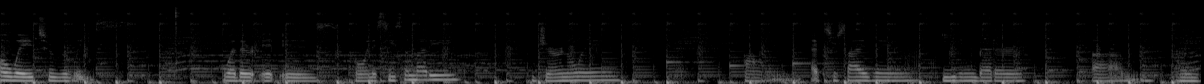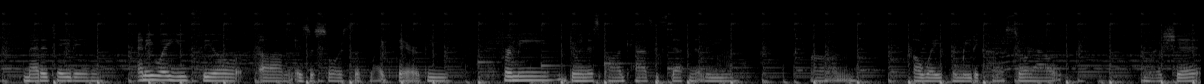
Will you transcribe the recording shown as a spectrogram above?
a way to release, whether it is going to see somebody, journaling, exercising, eating better, um, I mean, meditating, any way you feel um, is a source of like therapy. For me, doing this podcast is definitely um, a way for me to kind of sort out my shit.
